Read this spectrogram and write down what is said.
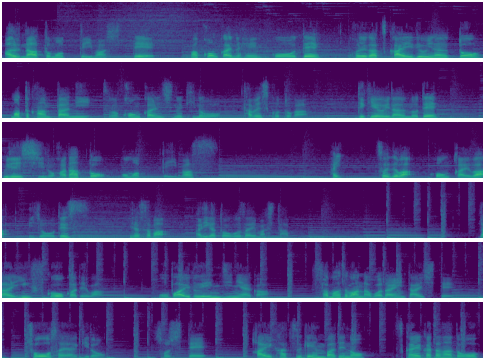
あるなと思っていまして、まあ、今回の変更でこれが使えるようになるともっと簡単にその根幹にの機能を試すことができるようになるので嬉しいのかなと思っています。はい、それでは今回は以上です。皆様ありがとうございました。LINE 福岡では、モバイルエンジニアが様々な話題に対して調査や議論、そして開発現場での使い方などを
